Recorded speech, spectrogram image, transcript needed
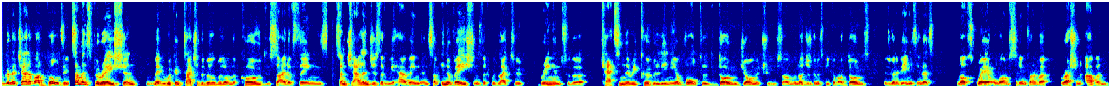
We're going to chat about building some inspiration. Maybe we can touch a little bit on the code side of things, some challenges that we're having, and some innovations that we'd like to bring into the catenary curvilinear vaulted dome geometry. So we're not just going to speak about domes. It's going to be anything that's not square, although I'm sitting in front of a Russian oven.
